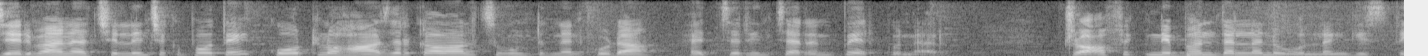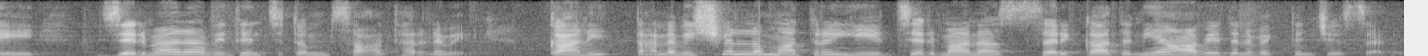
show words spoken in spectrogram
జరిమానా చెల్లించకపోతే కోర్టులో హాజరు కావాల్సి ఉంటుందని కూడా హెచ్చరించారని పేర్కొన్నారు. ట్రాఫిక్ నిబంధనలను ఉల్లంఘిస్తే జరిమానా విధించటం సాధారణమే కానీ తన విషయంలో మాత్రం ఈ జరిమానా సరికాదని ఆవేదన వ్యక్తం చేశాడు.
